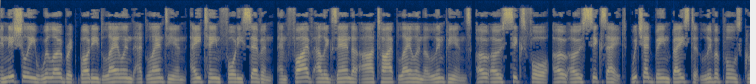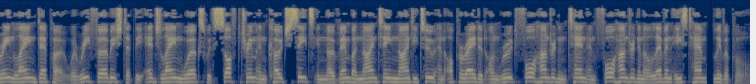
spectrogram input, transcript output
Initially Willowbrook-bodied Leyland Atlantean 1847 and five Alexander R-type Leyland Olympians 0064-0068 which had been based at Liverpool's Green Lane depot were refurbished at the Edge Lane Works with soft trim and coach seats in November 1992 and operated on Route 410 and 411 Eastham, Liverpool.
